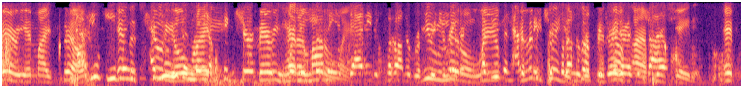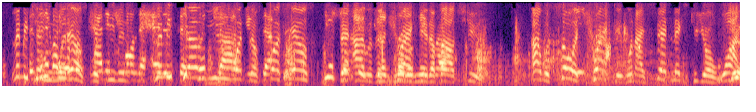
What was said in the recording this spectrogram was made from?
Mary and myself even in the studio even made a writing picture Mary had a mommy little and lamp. daddy to put on the You refrigerator? little you had a And let me tell you something else I a child? appreciate it. And let me Has tell you what else was even you on the head let me tell you what the fuck else that I was little attracted about you. I was so attracted when I sat next to your wife.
